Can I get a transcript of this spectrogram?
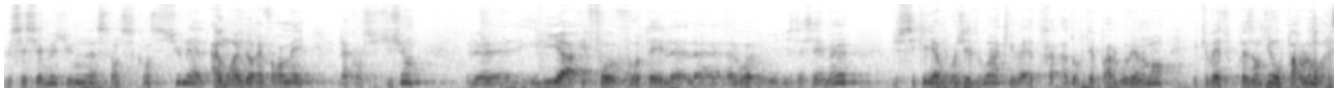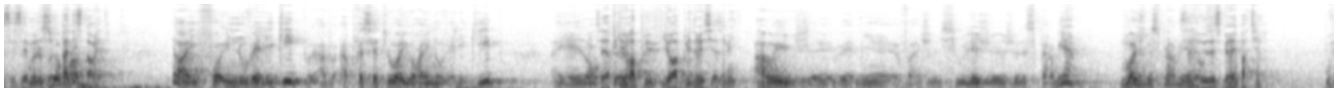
Le CCME est une instance constitutionnelle. À moins de réformer la Constitution, le- il, y a, il faut voter la, la- la loi du, du CCME. Je sais qu'il y a un projet de loi qui va être adopté par le gouvernement et qui va être présenté au Parlement. Donc le CCME ne au pas disparaître. Non, il faut une nouvelle équipe. Après cette loi, il y aura une nouvelle équipe. C'est-à-dire qu'il n'y euh, aura plus, il y aura plus Yazami Ah oui, bien, enfin, je- si vous voulez, je, je l'espère bien. Moi, je l'espère bien. C'est-à-dire vous espérez partir? Vous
